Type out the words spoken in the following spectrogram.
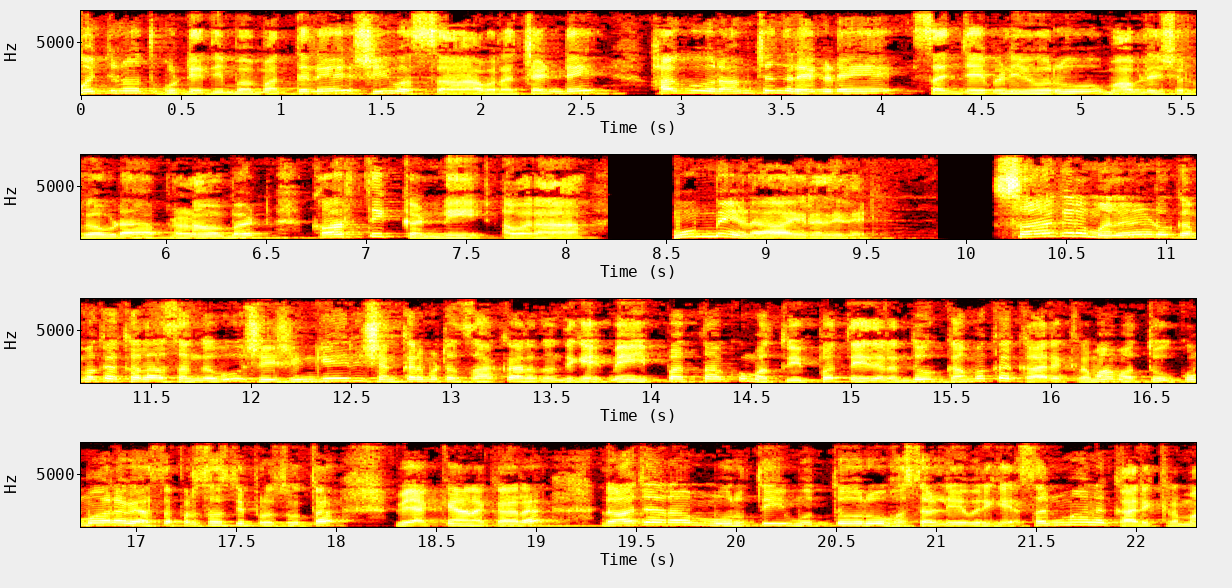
ಮಂಜುನಾಥ್ ಗುಡ್ಡೆದಿಂಬ ಮದ್ದಲೆ, ಶ್ರೀವತ್ಸ ಅವರ ಚಂಡೆ ಹಾಗೂ ರಾಮಚಂದ್ರ ಹೆಗಡೆ, ಸಂಜಯ್ ಬೆಳೆಯೂರು ಮಹಾಬಲೇಶ್ವರ ಗೌಡ ಪ್ರಣವ ಭಟ್, ಕಾರ್ತಿಕ್ ಕಣ್ಣಿ ಅವರ ಮುಮ್ಮೇಳ ಇರಲಿದೆ ಸಾಗರ ಮಲೆನಾಡು ಗಮಕ ಕಲಾ ಸಂಘವು ಶ್ರೀ ಶೃಂಗೇರಿ ಶಂಕರಮಠ ಸಹಕಾರದೊಂದಿಗೆ ಮೇ ಇಪ್ಪತ್ನಾಲ್ಕು ಮತ್ತು ಇಪ್ಪತ್ತೈದರಂದು ಗಮಕ ಕಾರ್ಯಕ್ರಮ ಮತ್ತು ಕುಮಾರವ್ಯಾಸ ಪ್ರಶಸ್ತಿ ಪ್ರಸ್ತುತ ವ್ಯಾಖ್ಯಾನಕಾರ ರಾಜಾರಾಮ್ ಮೂರ್ತಿ ಮುತ್ತೂರು ಹೊಸಳ್ಳಿಯವರಿಗೆ ಸನ್ಮಾನ ಕಾರ್ಯಕ್ರಮ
